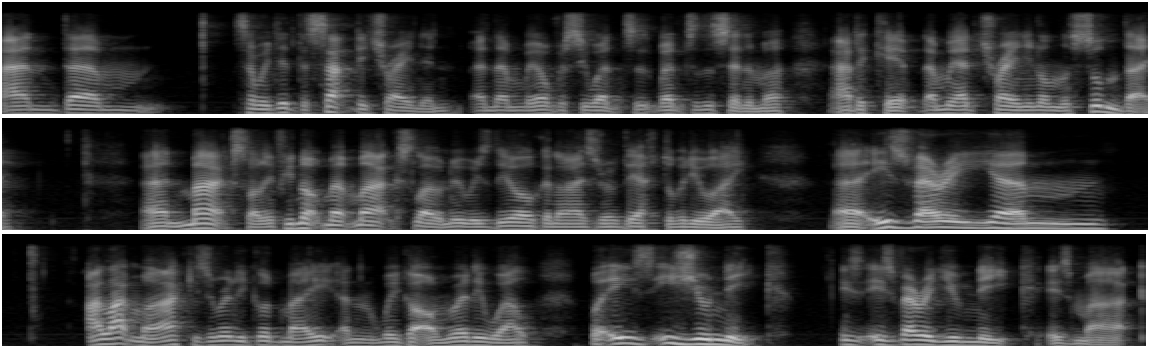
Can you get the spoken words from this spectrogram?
and um, so we did the Saturday training, and then we obviously went to went to the cinema, had a kip, then we had training on the Sunday. And Mark Sloan, if you've not met Mark Sloan, who is the organizer of the FWA, uh, he's very um, I like Mark. He's a really good mate, and we got on really well. But he's he's unique. He's he's very unique. Is Mark,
